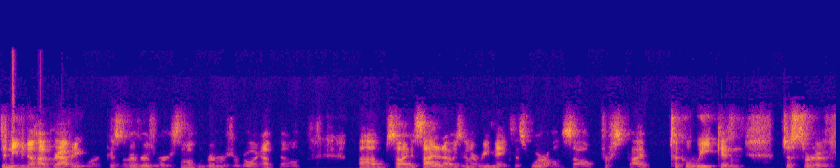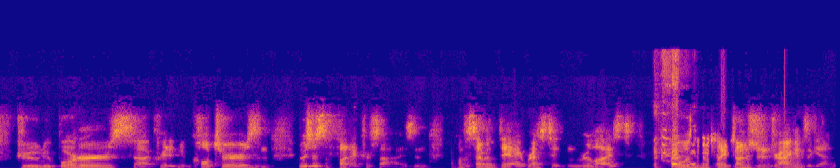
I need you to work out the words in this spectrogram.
didn't even know how gravity worked because the rivers were some of the rivers were going uphill. Um, so I decided I was going to remake this world. So first, I took a week and just sort of drew new borders, uh, created new cultures, and it was just a fun exercise. And on the seventh day, I rested and realized I wasn't going to play Dungeons and Dragons again.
